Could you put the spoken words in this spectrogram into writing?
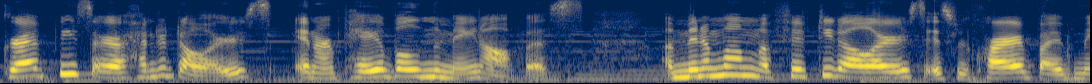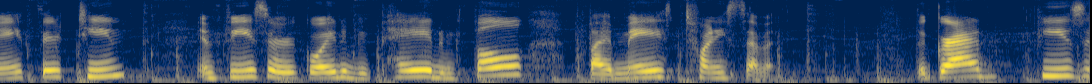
Grad fees are $100 and are payable in the main office. A minimum of $50 is required by May 13th, and fees are going to be paid in full by May 27th. The grad fees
